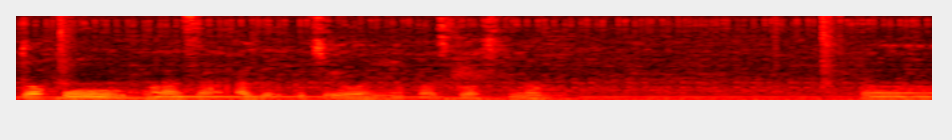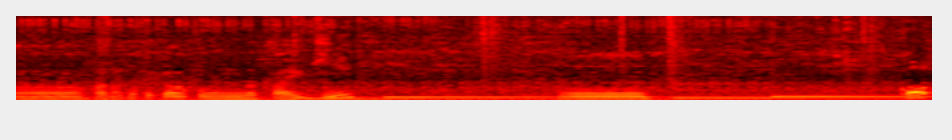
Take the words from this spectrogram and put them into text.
itu aku ngerasa agak kecewanya pas kelas 6 uh, karena ketika aku inget lagi hmm, kok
